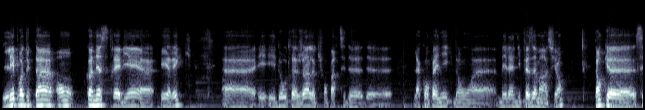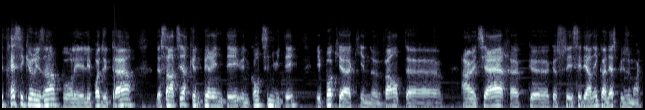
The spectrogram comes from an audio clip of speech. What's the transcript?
les producteurs ont connaissent très bien euh, Eric euh, et, d'autres gens qui font partie de, la compagnie dont euh, Mélanie faisait mention. Donc, c'est très sécurisant pour les, producteurs de sentir qu'une pérennité, une continuité, et pas qu'il y, ait une vente à un tiers que, ces, derniers connaissent plus ou moins.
